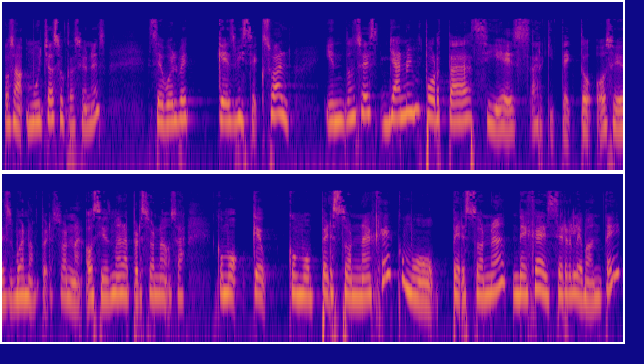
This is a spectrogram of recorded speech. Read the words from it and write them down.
o sea, muchas ocasiones, se vuelve que es bisexual. Y entonces ya no importa si es arquitecto o si es buena persona o si es mala persona, o sea, como que como personaje, como persona, deja de ser relevante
